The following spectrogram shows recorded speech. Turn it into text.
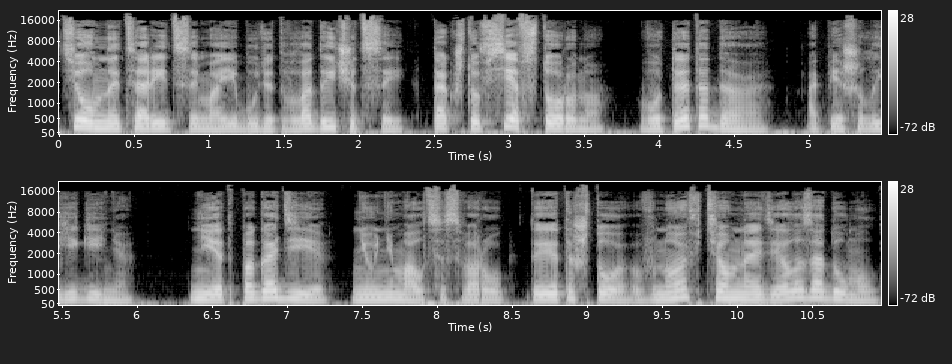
Темной царицей моей будет владычицей, так что все в сторону». «Вот это да», — опешила Егиня. «Нет, погоди», — не унимался Сварог. «Ты это что, вновь темное дело задумал?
